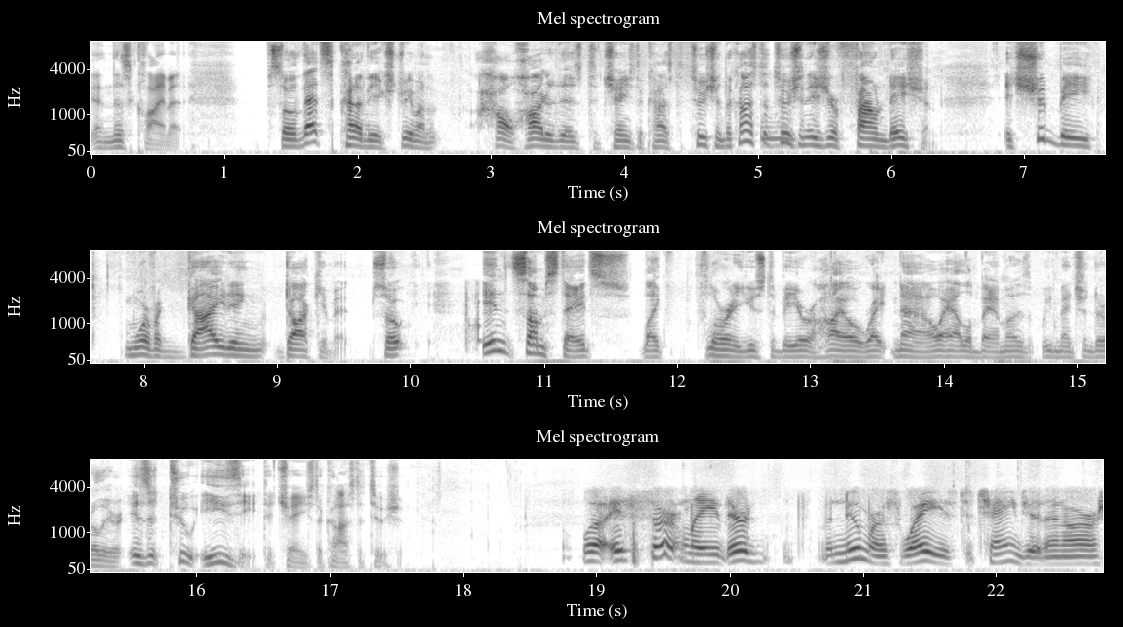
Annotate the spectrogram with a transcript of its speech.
in this climate. So that's kind of the extreme on how hard it is to change the Constitution. The Constitution mm-hmm. is your foundation. It should be more of a guiding document. So, in some states, like Florida used to be, or Ohio right now, Alabama, as we mentioned earlier, is it too easy to change the Constitution? Well, it's certainly there are numerous ways to change it in our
